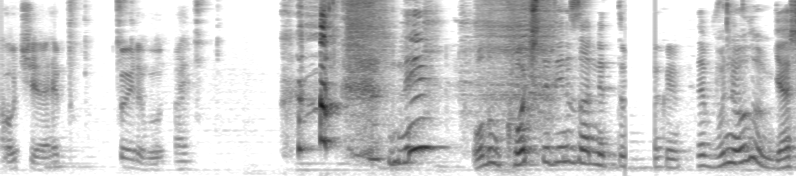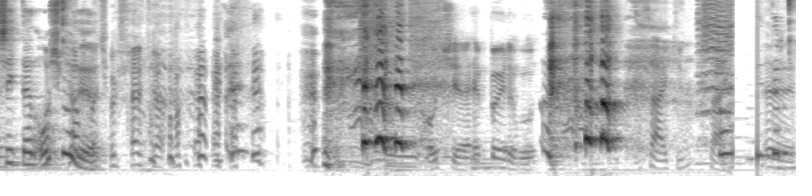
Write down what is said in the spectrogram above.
Koç ya hep böyle bu. Ay. ne? Oğlum koç dediğini zannettim. E bu ne oğlum? Gerçekten oç mu diyor? Yapma çok sert yapma. Koç ya hep böyle bu. sakin sakin. Evet,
